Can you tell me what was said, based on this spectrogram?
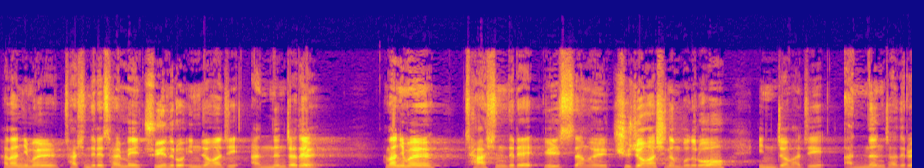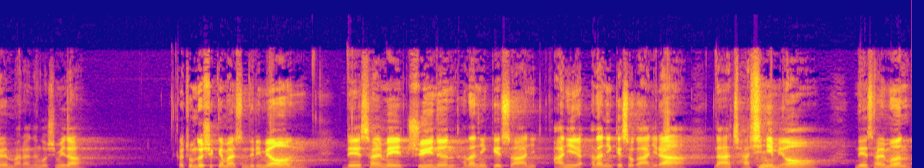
하나님을 자신들의 삶의 주인으로 인정하지 않는 자들, 하나님을 자신들의 일상을 규정하시는 분으로 인정하지 않는 자들을 말하는 것입니다. 그러니까 좀더 쉽게 말씀드리면 내 삶의 주인은 하나님께서 아니, 아니 하나님께서가 아니라 나 자신이며 내 삶은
